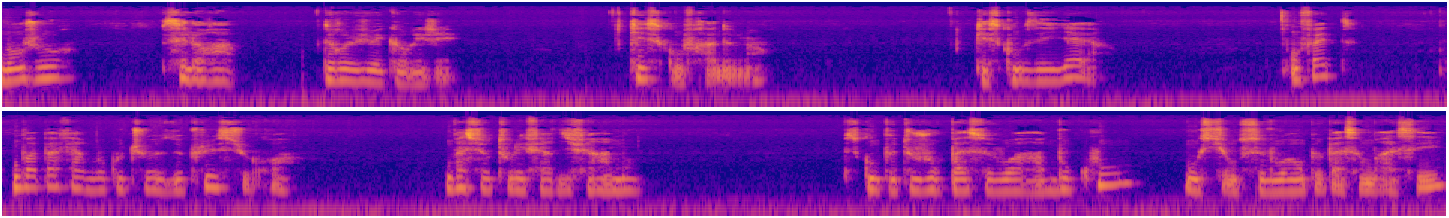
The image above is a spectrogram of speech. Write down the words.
Bonjour, c'est Laura, de Revue et Corrigé. Qu'est-ce qu'on fera demain? Qu'est-ce qu'on faisait hier? En fait, on va pas faire beaucoup de choses de plus, je crois. On va surtout les faire différemment. Parce qu'on peut toujours pas se voir à beaucoup, ou si on se voit, on peut pas s'embrasser.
